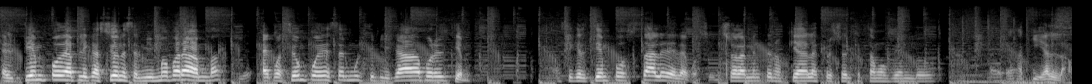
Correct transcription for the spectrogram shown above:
el tiempo de aplicación es el mismo para ambas, la ecuación puede ser multiplicada por el tiempo. Así que el tiempo sale de la ecuación solamente nos queda la expresión que estamos viendo aquí al lado.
